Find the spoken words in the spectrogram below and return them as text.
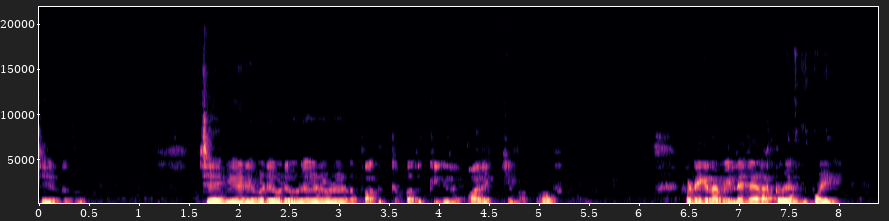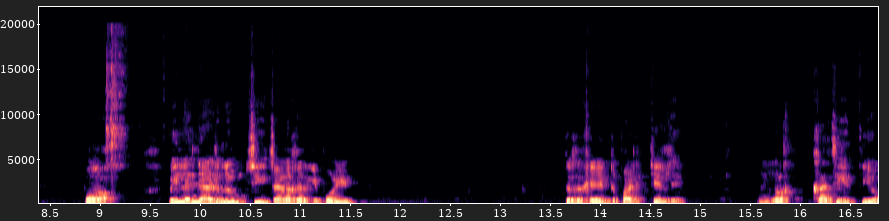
ചെയ്യേണ്ടത്. ചെവിയുടെ ഇവിടെ ഇവിടെ ഇവിടെ ഇവിടെ ഇവിടെ പതുക്കെ പതുക്കെ ഇങ്ങനെ വരയ്ക്കണം. ഇവിടെ ഇങ്ങനെ വില്ലഞ്ഞാടൊക്കെ ഇറങ്ങിപ്പോയി ഇപ്പോ വില്ലഞ്ഞാടിനും ചീച്ചാണൊക്കെ ഇറങ്ങിപ്പോയി. ഇതൊക്കെ കേട്ട് പഠിക്കല്ലേ? നിങ്ങളൊക്കെ ചീത്തയോ?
